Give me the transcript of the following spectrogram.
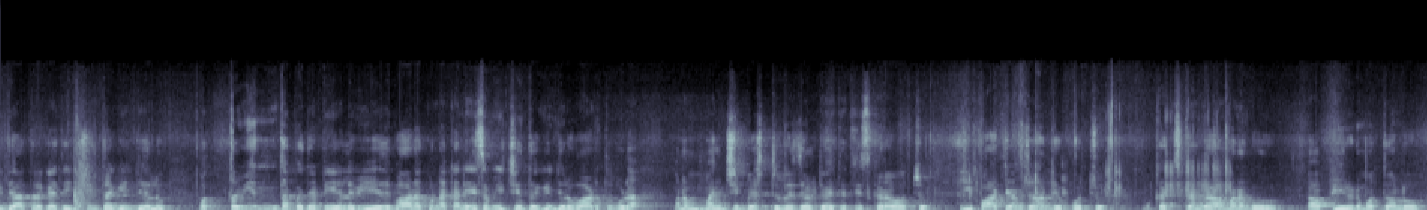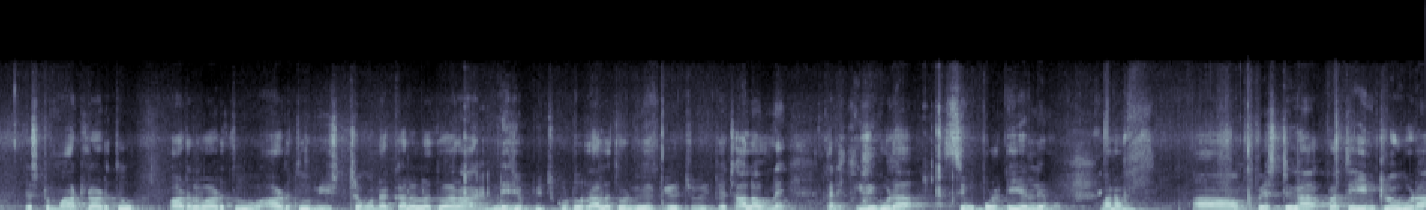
విద్యార్థులకైతే ఈ చింతగింజలు మొత్తం ఎంత పెద్ద టీఎల్ఎం ఏది వాడకున్నా కనీసం ఈ చింతగింజలు వాడుతూ కూడా మనం మంచి బెస్ట్ రిజల్ట్ అయితే తీసుకురావచ్చు. ఈ పాఠ్యాంశాలను చెప్పొచ్చు. ఖచ్చితంగా మనకు ఆ పీరియడ్ మొత్తంలో జస్ట్ మాట్లాడుతూ పాటలు పాడుతూ ఆడుతూ మీ ఇష్టం ఉన్న కళల ద్వారా అన్నీ చెప్పించుకుంటూ రాళ్ళతో వేర్పియచ్చు ఇంకా చాలా ఉన్నాయి. కానీ ఇవి కూడా సింపుల్ టీఎల్ఎం. మనం బెస్ట్గా ప్రతి ఇంట్లో కూడా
